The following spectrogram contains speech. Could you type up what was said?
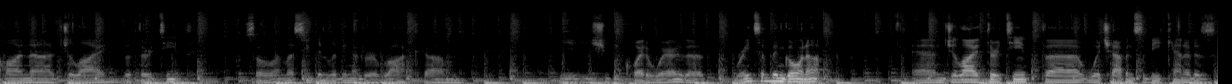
on uh, July the 13th. So, unless you've been living under a rock, um, you, you, should be quite aware the rates have been going up. And July 13th, uh, which happens to be Canada's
